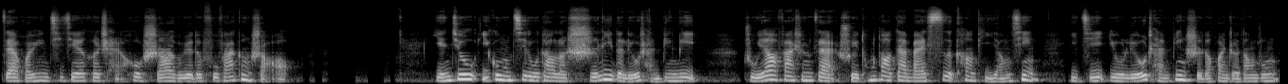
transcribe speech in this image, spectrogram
在怀孕期间和产后十二个月的复发更少。研究一共记录到了十例的流产病例，主要发生在水通道蛋白四抗体阳性以及有流产病史的患者当中。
